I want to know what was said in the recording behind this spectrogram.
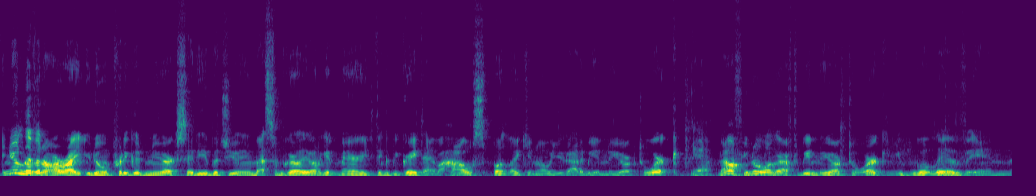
And you're living all right. You're doing pretty good in New York City, but you, you met some girl. You want to get married. You think it'd be great to have a house, but like you know you got to be in New York to work. Yeah. Now if you no longer have to be in New York to work and you can go live in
